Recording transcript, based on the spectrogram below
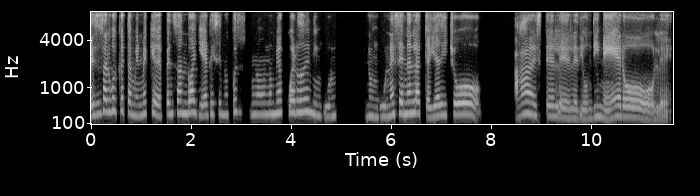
eso es algo que también me quedé pensando ayer. Dice, no, pues no, no me acuerdo de ningún, ninguna escena en la que haya dicho ah, este le, le dio un dinero o le,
